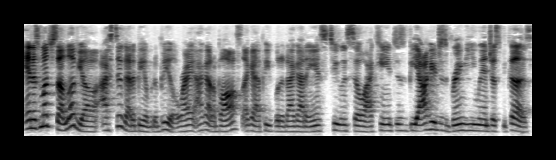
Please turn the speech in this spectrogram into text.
And as much as I love y'all, I still got to be able to bill, right? I got a boss, I got people that I got to answer to, and so I can't just be out here just bringing you in just because.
